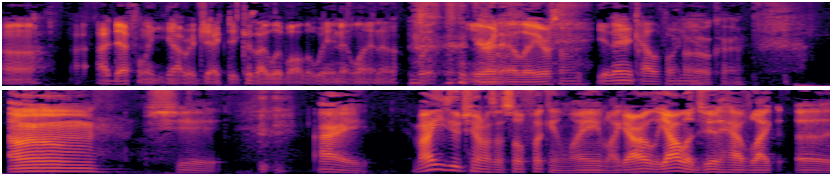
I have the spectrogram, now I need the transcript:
uh, I definitely got rejected because I live all the way in Atlanta. But you You're in. LA or something. Yeah, they're in California. Oh, okay. Um, shit. All right. My YouTube channels are so fucking lame. Like y'all, y'all legit have like a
